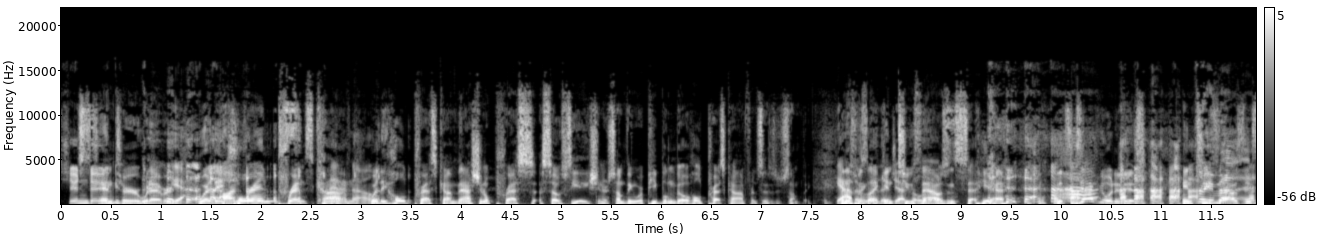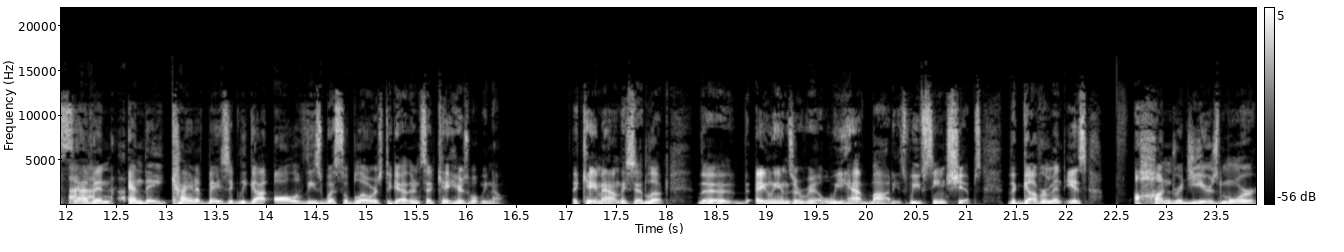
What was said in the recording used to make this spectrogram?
Shindig. Center or whatever Yeah. where they hold press con- where they hold press con National Press Association or something where people can go hold press conferences or something. This was like in 2007. Yeah, it's exactly what it is. In 2007, and they kind of basically got all of these whistleblowers together and said, "Okay, here's what we know." They came out and they said, "Look, the, the aliens are real. We have bodies. We've seen ships. The government is a hundred years more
